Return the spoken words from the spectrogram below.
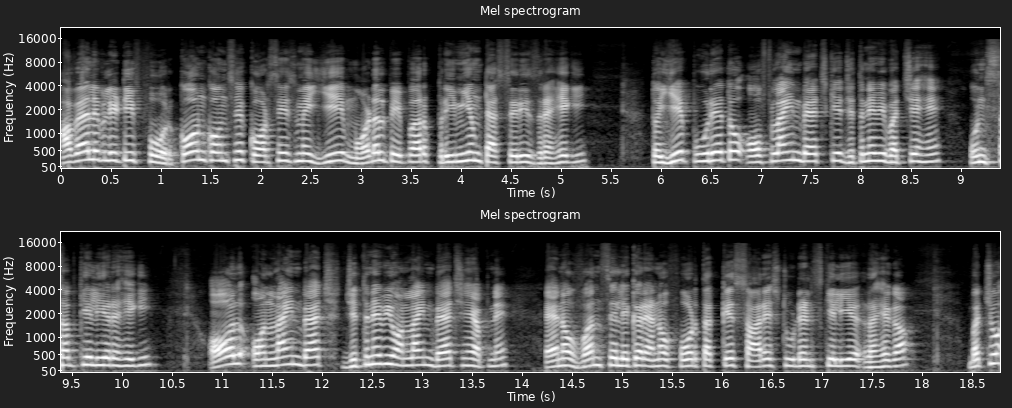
अवेलेबिलिटी फोर कौन कौन से कोर्सेज में ये model paper premium test series रहेगी? तो ये पूरे तो ऑफलाइन बैच के जितने भी बच्चे हैं उन सब के लिए रहेगी। ऑल ऑनलाइन बैच जितने भी ऑनलाइन बैच हैं अपने एनओ वन से लेकर एनओ फोर तक के सारे स्टूडेंट्स के लिए रहेगा। बच्चों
